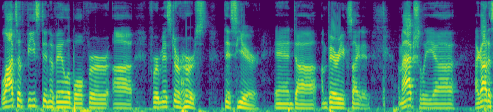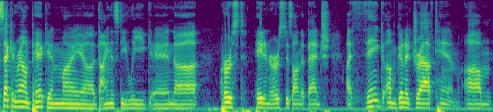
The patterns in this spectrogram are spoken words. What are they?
lots of feasting available for uh, for Mister Hurst this year, and uh, I'm very excited. I'm actually uh, I got a second round pick in my uh, dynasty league, and uh, Hurst Hayden Hurst is on the bench. I think I'm gonna draft him. Um,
